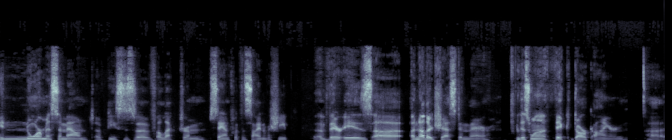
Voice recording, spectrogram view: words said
enormous amount of pieces of electrum stamped with the sign of a sheep. Uh, There is uh, another chest in there This one, a thick, dark iron, uh,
